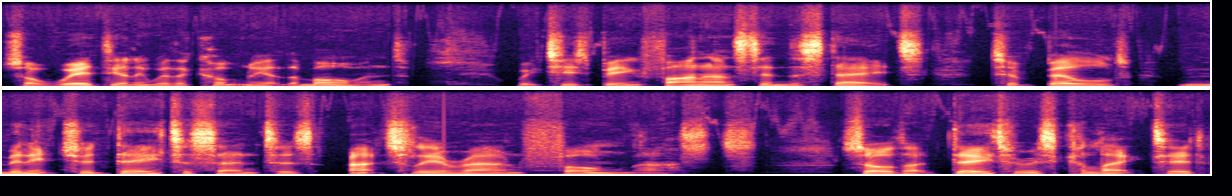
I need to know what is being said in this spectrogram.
So, we're dealing with a company at the moment which is being financed in the States to build miniature data centers actually around phone masts so that data is collected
